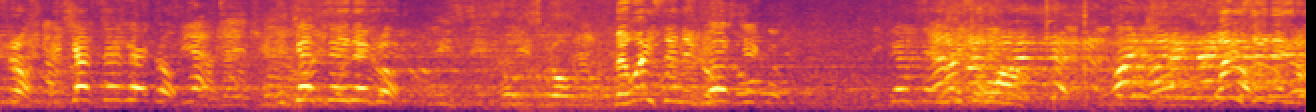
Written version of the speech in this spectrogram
Negro? He can't say negro. Say negro. Please go. But why that negro? Why is that negro? Why is that negro?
